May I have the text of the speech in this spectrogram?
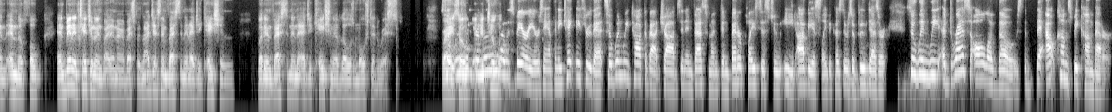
in, in the folk and been intentional in, in our investments, not just investing in education, but investing in the education of those most at risk. Right. So, so remove until, those barriers, Anthony, take me through that. So when we talk about jobs and investment and better places to eat, obviously, because there's a mm-hmm. food desert. So when we address all of those, the, the outcomes become better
